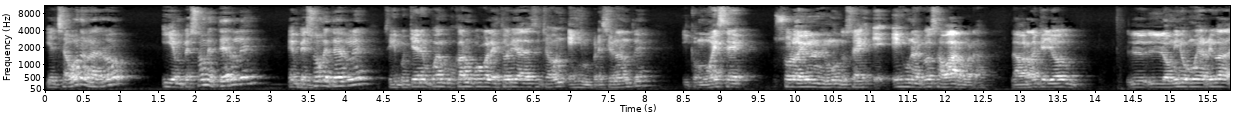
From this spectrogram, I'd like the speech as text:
Y el chabón agarró y empezó a meterle, empezó a meterle. Si quieren pueden buscar un poco la historia de ese chabón, es impresionante. Y como ese, solo hay uno en el mundo, o sea, es, es una cosa bárbara. La verdad que yo lo miro muy arriba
